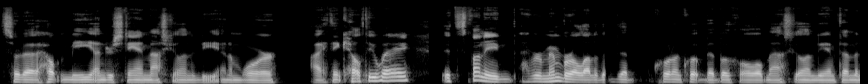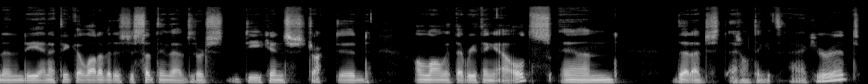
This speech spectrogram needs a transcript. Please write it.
sort of help me understand masculinity in a more, I think, healthy way. It's funny. I remember a lot of the, the quote unquote biblical masculinity and femininity. And I think a lot of it is just something that I've sort of deconstructed along with everything else. And that I just, I don't think it's accurate.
